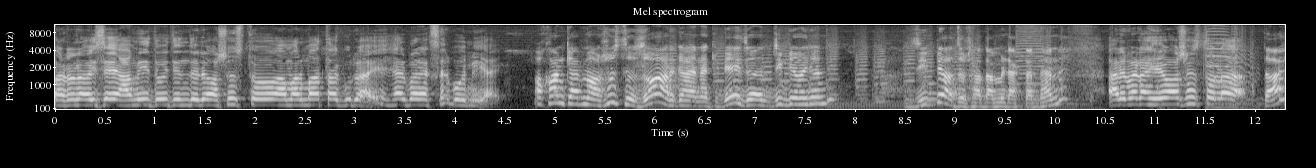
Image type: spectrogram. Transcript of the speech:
ঘটনা হয়েছে আমি দুই দিন ধরে অসুস্থ আমার মাথা ঘুরায় হেরবার একসের বমি আয়। ওখান কি আপনি অসুস্থ? জ্বর গায়ে নাকি? দে জিপটা ভাইজান জিপটা তো সাদা আমি ডাক্তার ধান আরে বেটা হে অসুস্থ না। তাই?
